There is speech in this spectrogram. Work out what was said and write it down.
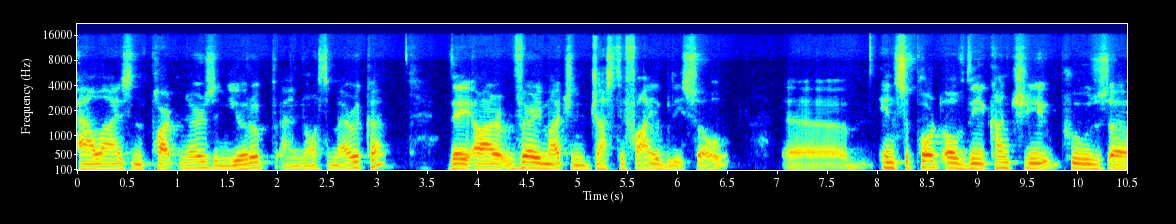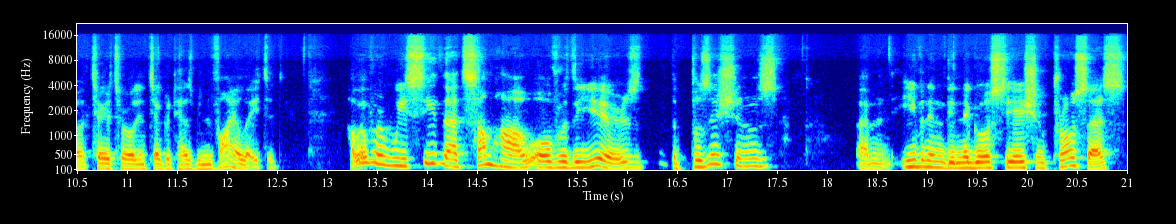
allies and partners in Europe and North America, they are very much and justifiably so uh, in support of the country whose uh, territorial integrity has been violated. However, we see that somehow over the years, the positions, um, even in the negotiation process,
